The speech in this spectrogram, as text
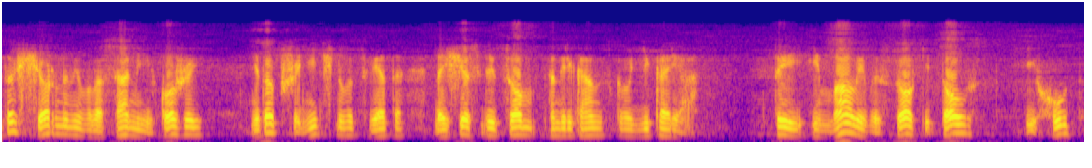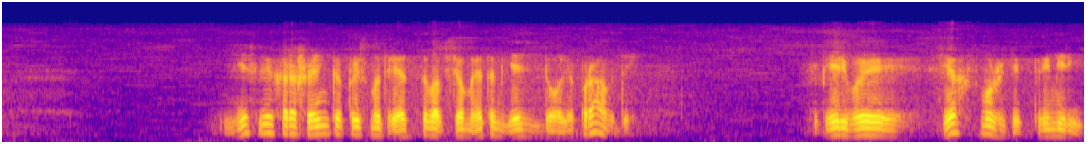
то с черными волосами и кожей, не то пшеничного цвета, да еще с лицом американского дикаря. Ты и малый, высокий, толст, и худ. Если хорошенько присмотреться, во всем этом есть доля правды. Теперь вы всех сможете примирить?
